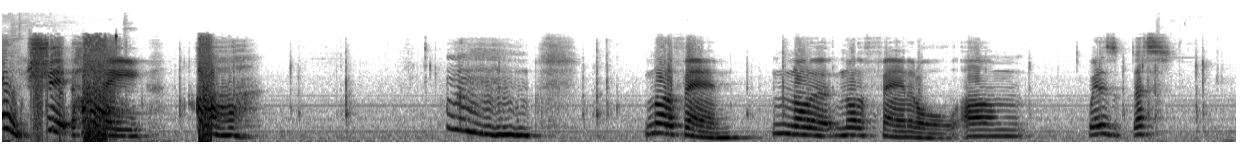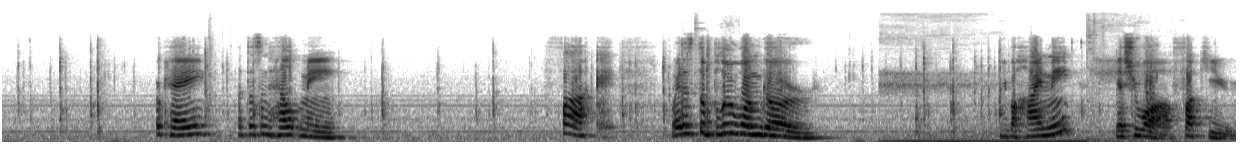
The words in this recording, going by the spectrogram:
Oh shit! Hi. Ah. Hmm. Not a fan. Not a not a fan at all. Um, where does that's? Okay, that doesn't help me. Fuck. Where does the blue one go? You behind me? Yes, you are. Fuck you.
